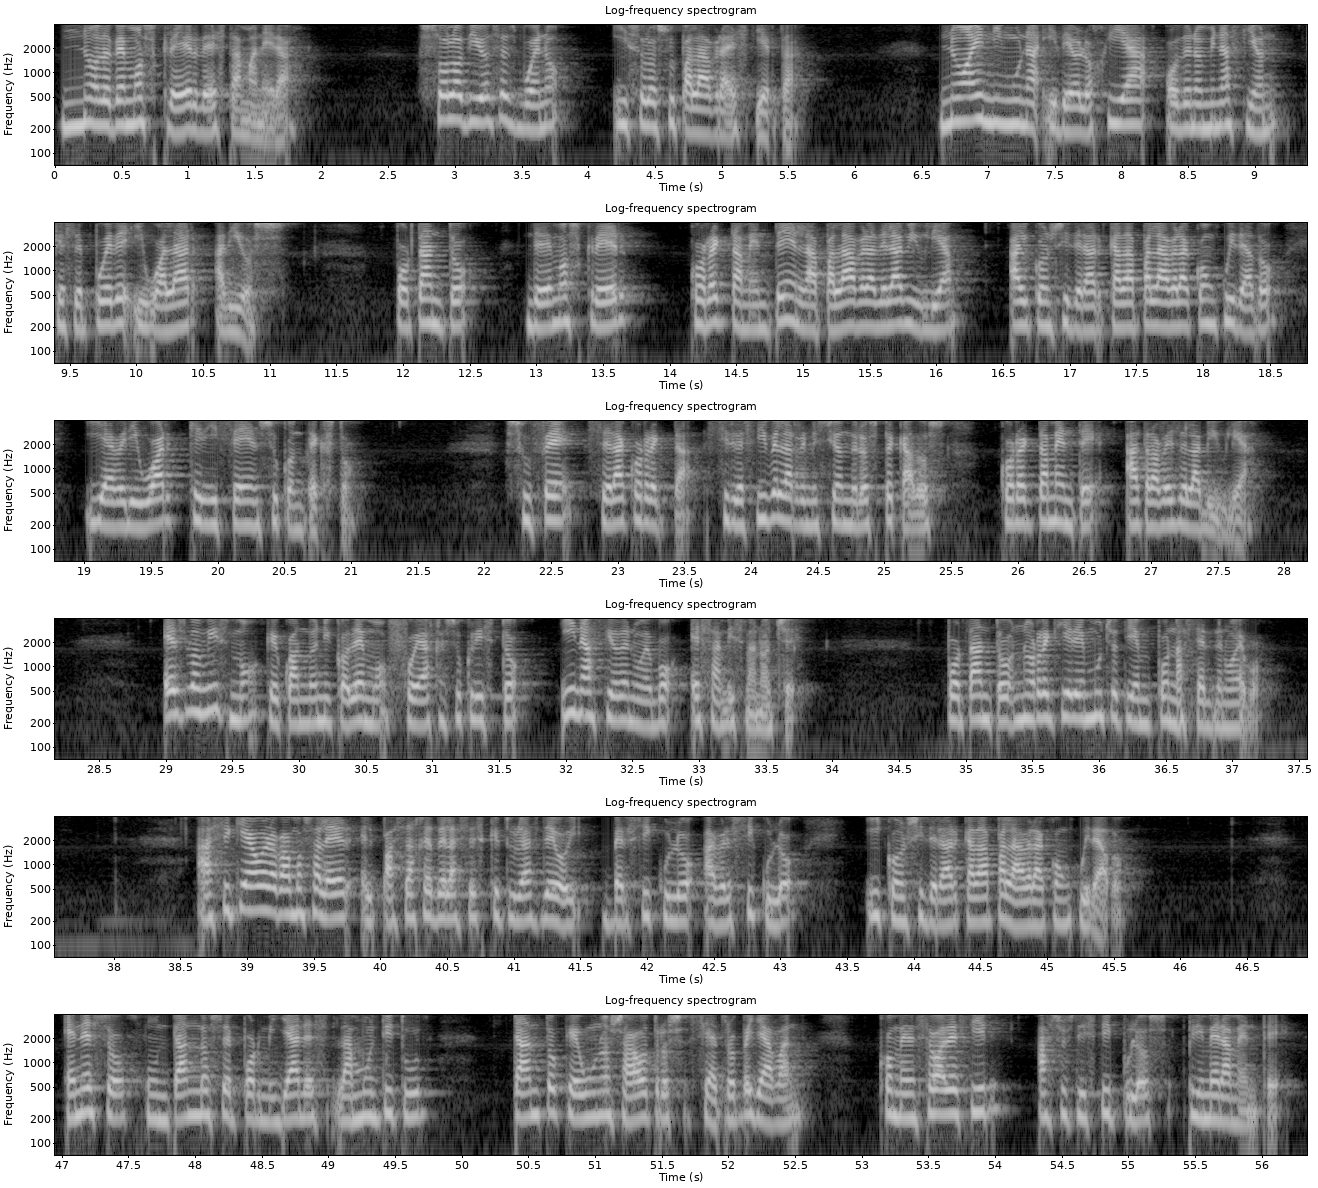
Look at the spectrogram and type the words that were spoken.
No debemos creer de esta manera. Solo Dios es bueno y solo su palabra es cierta. No hay ninguna ideología o denominación que se puede igualar a Dios. Por tanto, debemos creer correctamente en la palabra de la Biblia al considerar cada palabra con cuidado y averiguar qué dice en su contexto. Su fe será correcta si recibe la remisión de los pecados correctamente a través de la Biblia. Es lo mismo que cuando Nicodemo fue a Jesucristo y nació de nuevo esa misma noche. Por tanto, no requiere mucho tiempo nacer de nuevo. Así que ahora vamos a leer el pasaje de las Escrituras de hoy, versículo a versículo, y considerar cada palabra con cuidado. En eso, juntándose por millares la multitud, tanto que unos a otros se atropellaban, comenzó a decir a sus discípulos primeramente,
